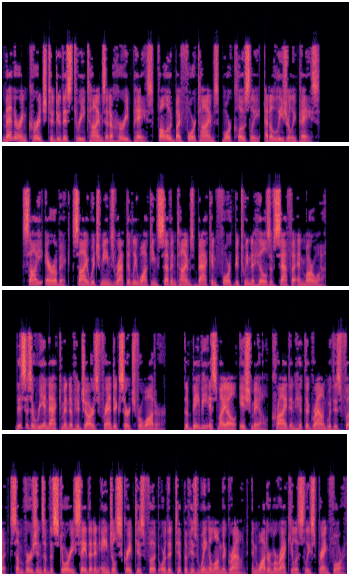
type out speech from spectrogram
Men are encouraged to do this three times at a hurried pace, followed by four times, more closely, at a leisurely pace. Sa'i Arabic, sa'i which means rapidly walking seven times back and forth between the hills of Safa and Marwa. This is a reenactment of Hajar's frantic search for water. The baby Ismail Ishmael cried and hit the ground with his foot some versions of the story say that an angel scraped his foot or the tip of his wing along the ground, and water miraculously sprang forth.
